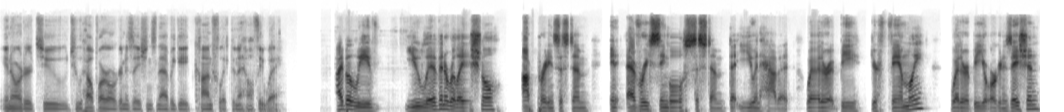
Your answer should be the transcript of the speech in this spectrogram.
in order to to help our organizations navigate conflict in a healthy way? I believe you live in a relational operating system in every single system that you inhabit, whether it be your family, whether it be your organization,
